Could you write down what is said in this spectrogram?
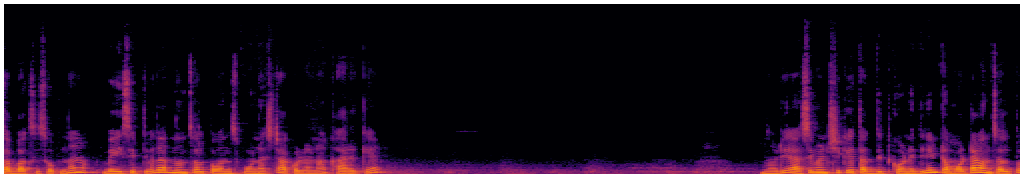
ಸಬ್ಬಾಕ್ಸಿ ಸೊಪ್ಪನ್ನ ಬೇಯಿಸಿರ್ತೀವಲ್ಲ, ಅದನ್ನೊಂದು ಸ್ವಲ್ಪ ಒಂದು ಸ್ಪೂನ್ ಅಷ್ಟು ಹಾಕ್ಕೊಳ್ಳೋಣ ಖಾರಕ್ಕೆ. ನೋಡಿ ಹಸಿಮೆಣ್ಸಿಕಾಯಿ ತೆಗ್ದಿಟ್ಕೊಂಡಿದ್ದೀನಿ. ಟೊಮೊಟೊ ಒಂದು ಸ್ವಲ್ಪ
